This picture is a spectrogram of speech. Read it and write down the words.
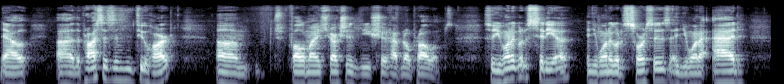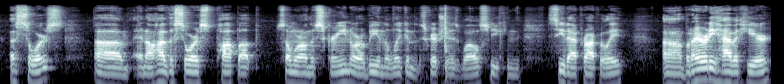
Now, uh, the process isn't too hard. Um, follow my instructions and you should have no problems. So you want to go to Cydia and you want to go to sources and you want to add a source um, and I'll have the source pop up somewhere on the screen or it'll be in the link in the description as well so you can see that properly. Uh, but I already have it here.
